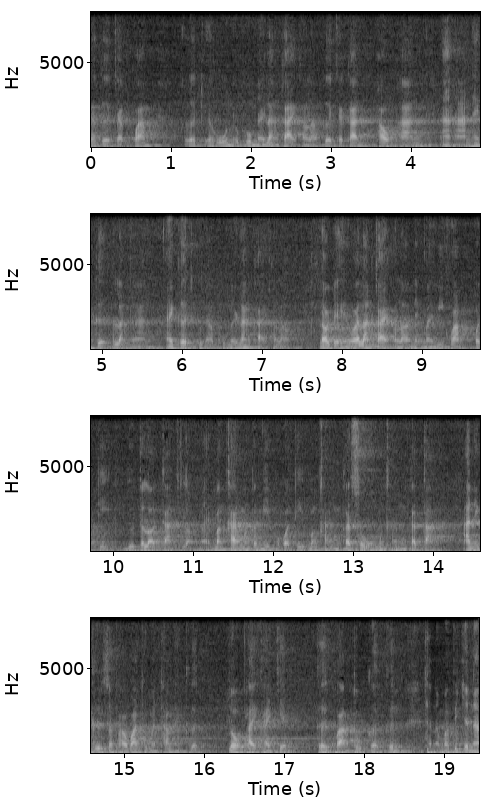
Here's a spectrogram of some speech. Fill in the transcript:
ก็เกิดจากความเกิดอุณหภูมิในร่างกายของเราเกิดจากการเผาผลาญอาหารให้เกิดพลังงาน ให้เกิดอุณหภูมิในร่างกายของเรา เราจะเห็นว่าร่างกายของเราเนี่ยไม่มีความปกติอยู่ตลอดการตลอดไปบางครั้งมันก็มีปกติ บางครั้งมันก็สูงบางครั้งมันก็ต่ำอันนี้คือสภาวะที่มันทำให้เกิดโรคภัยไข้เจ็บเกิดความทุกข์เกิดขึ้น ถ้าเรามาพิจารณา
